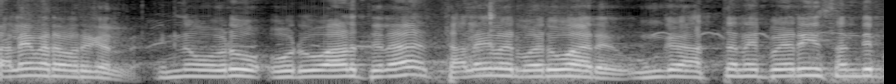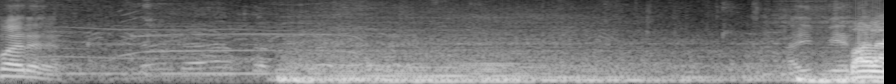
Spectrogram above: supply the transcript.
தலைவர் அவர்கள். இன்னும் ஒரு ஒரு வாரத்துல தலைவர் வருவாரு. உங்க அத்தனை பேரையும் சந்திப்பாரு. பாலா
